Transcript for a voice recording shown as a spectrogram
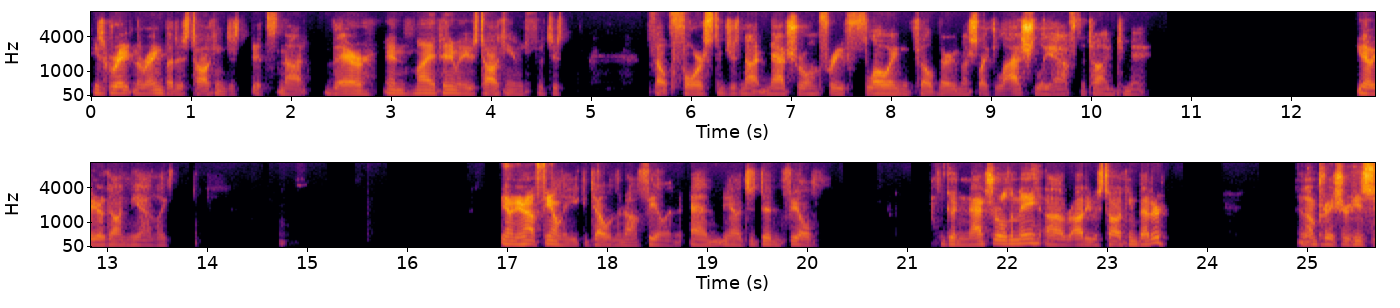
he's great in the ring, but his talking just it's not there in my opinion. When he was talking, it just felt forced and just not natural and free flowing. It felt very much like Lashley half the time to me. You know, you're going, yeah, like you know, you're not feeling it. You can tell when they're not feeling it. And, you know, it just didn't feel good and natural to me. Uh, Roddy was talking better. And I'm pretty sure he's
